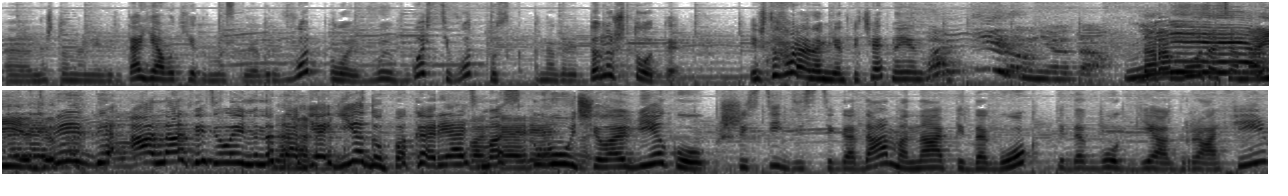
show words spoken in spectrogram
Э, На что она мне говорит, а я вот еду в Москву. Я говорю, вот, ой, вы в гости, в отпуск? Она говорит, да ну что ты? И что она мне отвечает на Квартира у нее там. Да работать она едет. Ребя- Она ответила именно так. Я еду покорять Покорять Москву Москву. человеку к 60 годам. Она педагог, педагог географии.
